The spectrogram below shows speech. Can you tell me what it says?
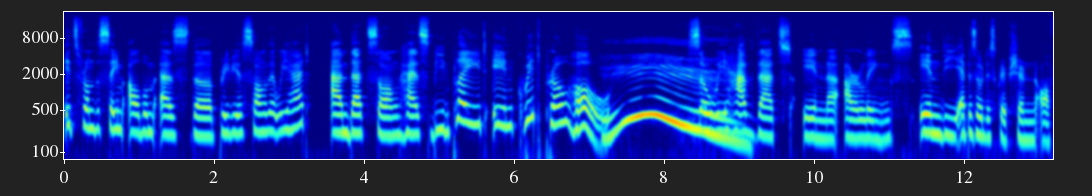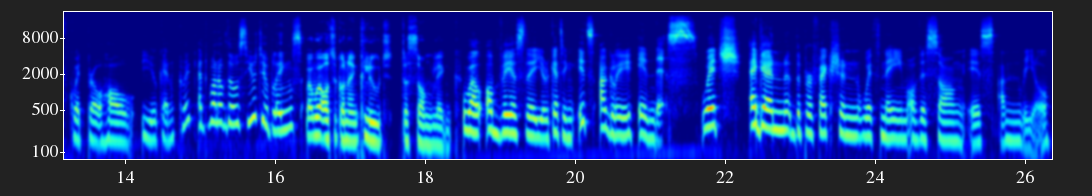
it's from the same album as the previous song that we had. And that song has been played in Quid Pro Ho. Ooh. So we have that in uh, our links in the episode description of Quid Pro Ho. You can click at one of those YouTube links. But we're also gonna include the song link. Well, obviously, you're getting It's Ugly in this. Which, again, the perfection with name of this song is unreal.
